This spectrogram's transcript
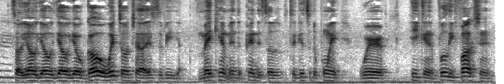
Mm-hmm. So yo yo yo your goal with your child is to be make him independent, so to get to the point where he can fully function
